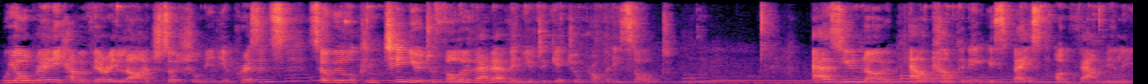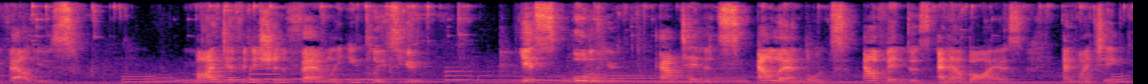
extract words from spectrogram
We already have a very large social media presence, so we will continue to follow that avenue to get your property sold. As you know, our company is based on family values. My definition of family includes you. Yes, all of you, our tenants, our landlords, our vendors and our buyers, and my team.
